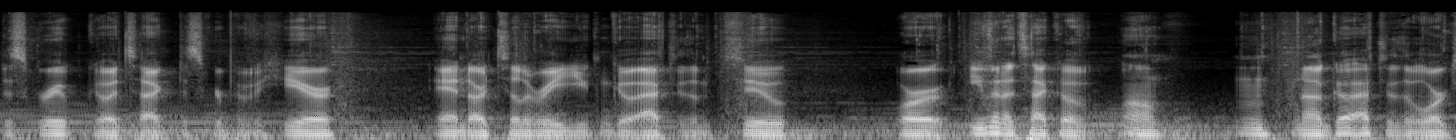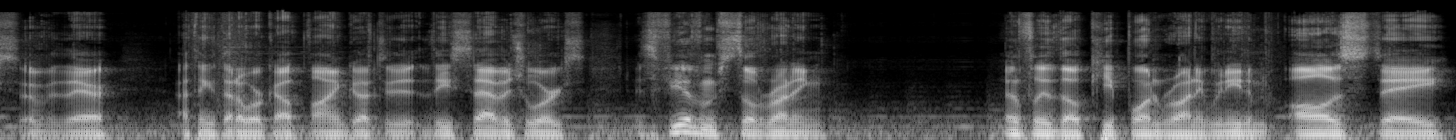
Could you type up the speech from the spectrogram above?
this group, go attack this group over here. And artillery, you can go after them too. Or even attack of, well, mm, no, go after the orcs over there. I think that'll work out fine. Go after these savage orcs. There's a few of them still running. Hopefully they'll keep on running. We need them all to stay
